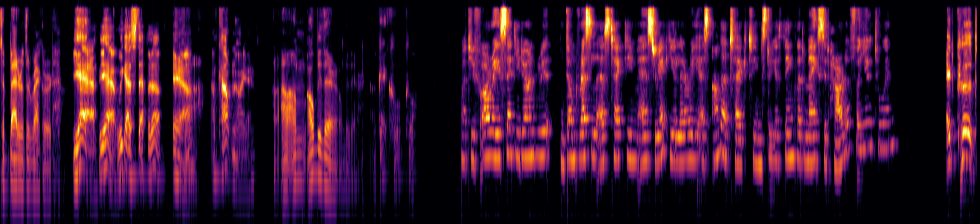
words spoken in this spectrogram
to better the record. Yeah, yeah, we gotta step it up. Yeah, yeah. I'm counting on you. I, am I'll be there. I'll be there. Okay, cool, cool. But you've already said you don't re- don't wrestle as tag team as regularly as other tag teams. Do you think that makes it harder for you to win? It could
